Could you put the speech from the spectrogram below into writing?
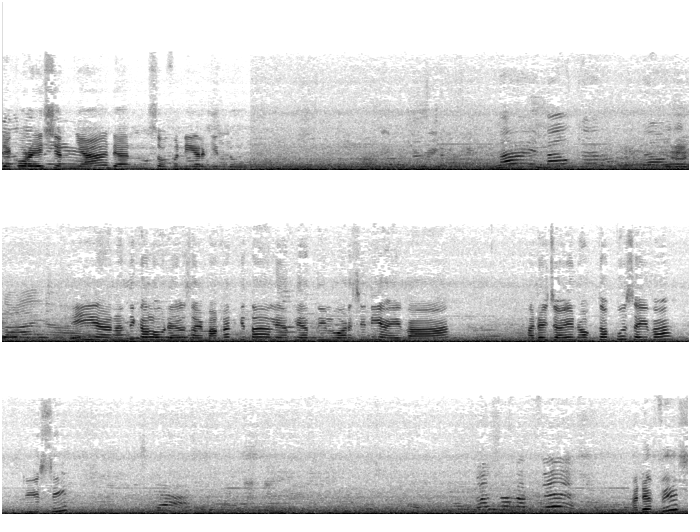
decorationnya dan souvenir gitu. Selesai makan kita lihat-lihat di luar sini ya Eva. Ada giant octopus Eva. A fish. Ada fish?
